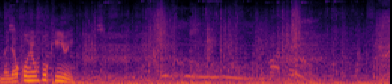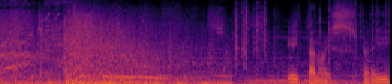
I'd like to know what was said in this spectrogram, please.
Melhor correr um pouquinho, hein. Eita, nós. Espera aí.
